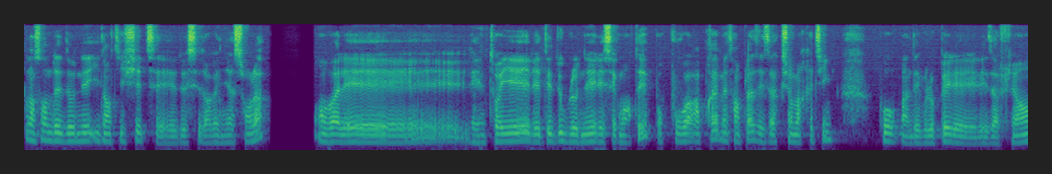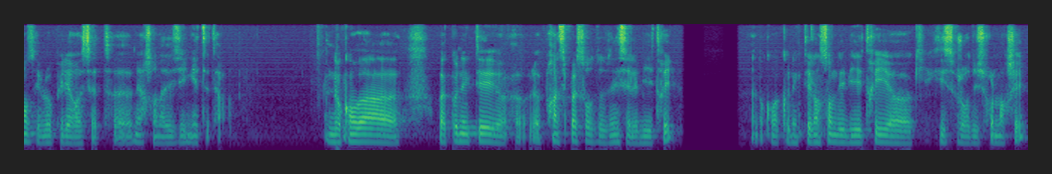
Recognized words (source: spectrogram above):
l'ensemble des données identifiées de ces, de ces organisations-là. On va les, nettoyer, les dédoublonner, les segmenter pour pouvoir après mettre en place des actions marketing pour ben, développer les, affluences, développer les recettes euh, merchandising, etc. Donc on va, on va connecter, euh, la principale source de données c'est la billetterie. Donc on va connecter l'ensemble des billetteries euh, qui existent aujourd'hui sur le marché.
